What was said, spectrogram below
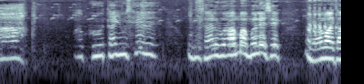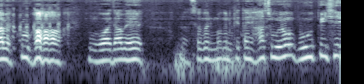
આ ભૂત આવ્યું છે. ઝાડવું આમાં મળે છે. અને અવાજ આવે. હા હા હા. અવાજ આવે. સગન મગન કે ત્યાં હાસુ એવો ભૂત છે.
